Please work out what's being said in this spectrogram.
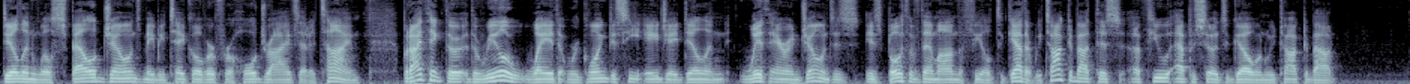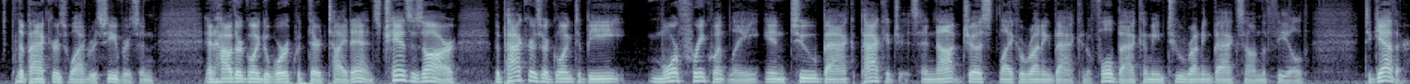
Dillon will spell Jones, maybe take over for whole drives at a time. But I think the the real way that we're going to see AJ Dillon with Aaron Jones is is both of them on the field together. We talked about this a few episodes ago when we talked about the Packers wide receivers and and how they're going to work with their tight ends. Chances are the Packers are going to be more frequently in two back packages and not just like a running back and a fullback. I mean, two running backs on the field together.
